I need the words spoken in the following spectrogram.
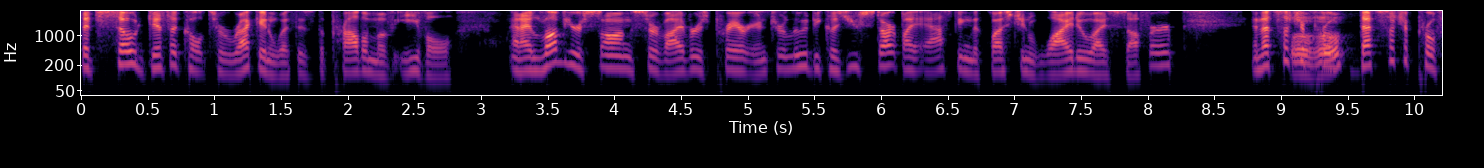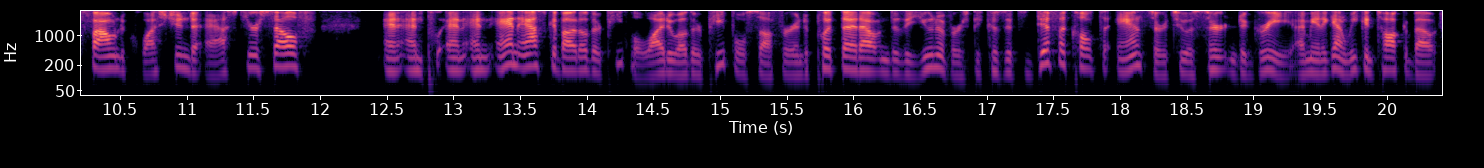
that's so difficult to reckon with is the problem of evil. And I love your song Survivor's Prayer Interlude because you start by asking the question, why do I suffer? And that's such a pro- mm-hmm. that's such a profound question to ask yourself and, and and and and ask about other people. Why do other people suffer? And to put that out into the universe because it's difficult to answer to a certain degree. I mean, again, we can talk about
